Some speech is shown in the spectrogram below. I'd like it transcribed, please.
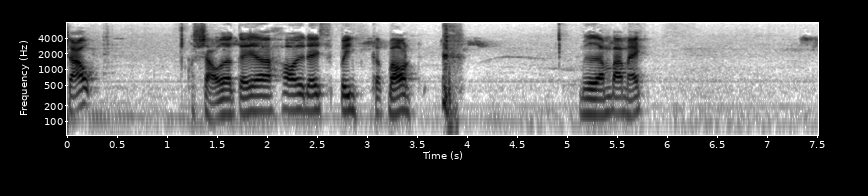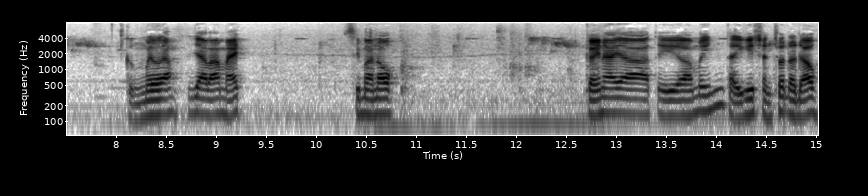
sáu. Sáu là cái ờ, holiday spin carbon. 15 3 mét. Cứng 15 dài 3 mét. Shimano cái này à, thì à, mình thấy ghi sản xuất ở đâu.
